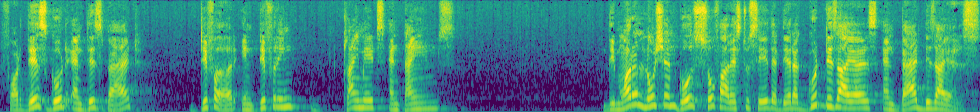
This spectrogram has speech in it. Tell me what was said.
For this good and this bad differ in differing climates and times. The moral notion goes so far as to say that there are good desires and bad desires.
